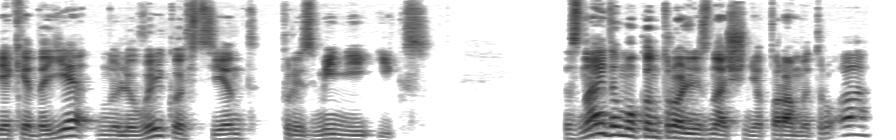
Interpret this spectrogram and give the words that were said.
яке дає нульовий коефіцієнт при зміні x. Знайдемо контрольні значення параметру а,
